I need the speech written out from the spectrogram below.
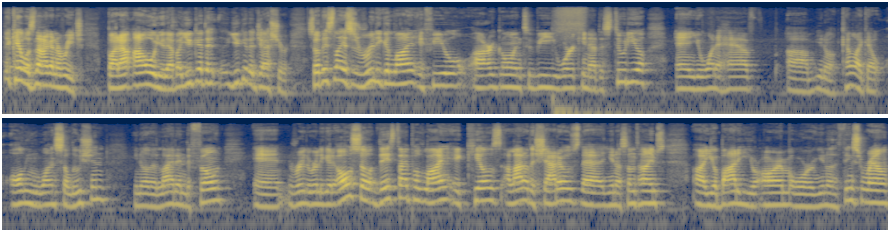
the cable's not gonna reach, but I, I, owe you that. But you get the you get the gesture. So this light is a really good light if you are going to be working at the studio and you want to have, um, you know, kind of like a all-in-one solution. You know, the light and the phone, and really really good. Also, this type of light it kills a lot of the shadows that you know sometimes uh, your body, your arm, or you know the things around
